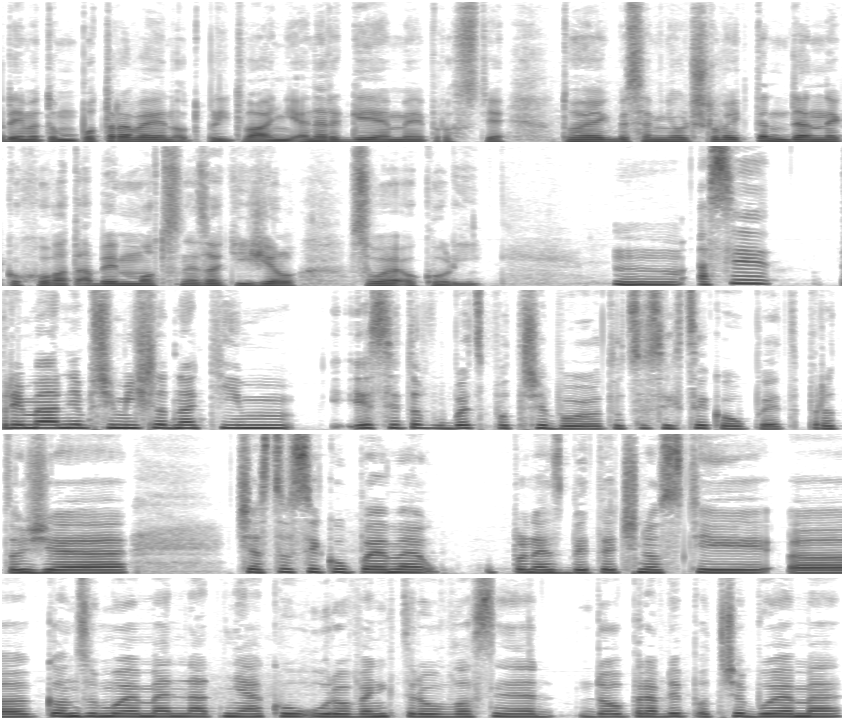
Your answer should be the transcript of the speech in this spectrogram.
dejme tomu, potravin, od plítvání energiemi, prostě toho, jak by se měl člověk ten den jako chovat, aby moc nezatížil svoje okolí. Mm, asi primárně přemýšlet nad tím, jestli to vůbec potřebuju, to, co si chci koupit, protože často si kupujeme úplné zbytečnosti, eh, konzumujeme nad nějakou úroveň, kterou vlastně doopravdy potřebujeme.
